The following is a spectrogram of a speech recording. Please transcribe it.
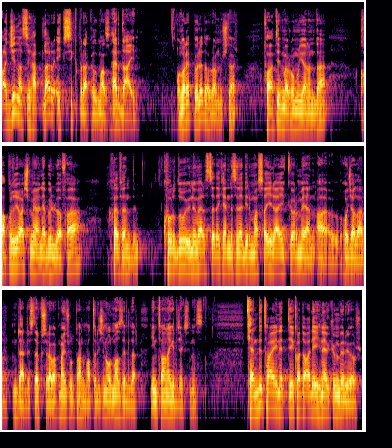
acı nasihatlar eksik bırakılmaz her daim. Onlar hep böyle davranmışlar. Fatih merhumun yanında kapıyı açmayan Ebul Vefa efendim kurduğu üniversitede kendisine bir masayı layık görmeyen hocalar, müderrisler kusura bakmayın sultanım hatır için olmaz dediler. İmtihana gireceksiniz. Kendi tayin ettiği kadı aleyhine hüküm veriyor.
